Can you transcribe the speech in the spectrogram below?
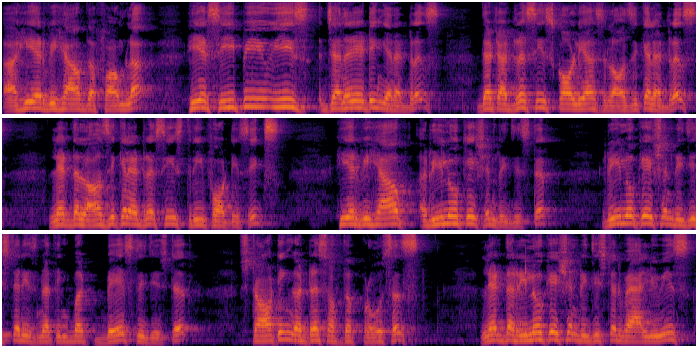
uh, here we have the formula. Here CPU is generating an address. That address is called as logical address. Let the logical address is 346. Here we have relocation register. Relocation register is nothing but base register. Starting address of the process. Let the relocation register value is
